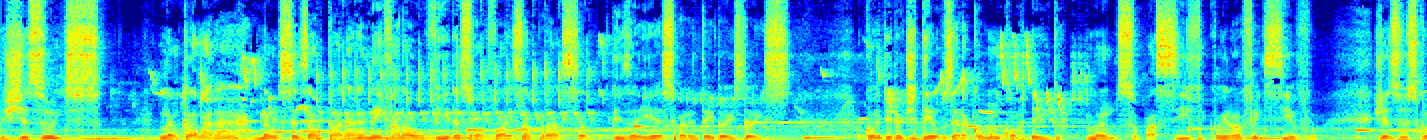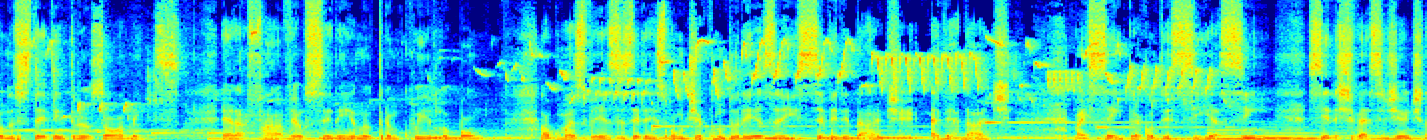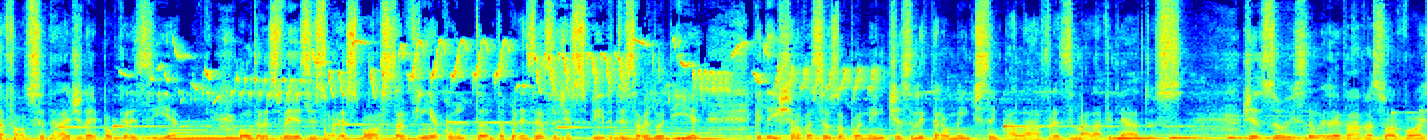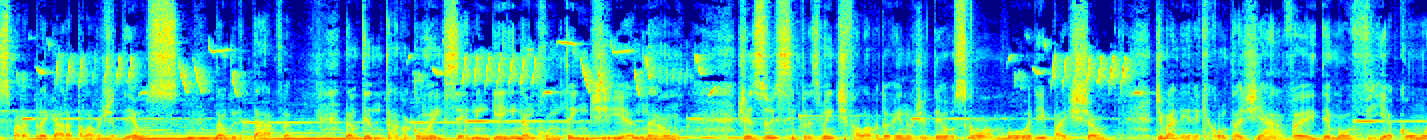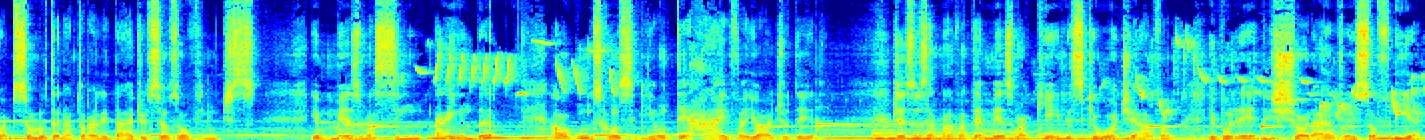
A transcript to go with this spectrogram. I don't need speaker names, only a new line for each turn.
Jesus não clamará, não se exaltará, nem fará ouvir a sua voz na praça. Isaías 42, 2. O Cordeiro de Deus era como um cordeiro, manso, pacífico, inofensivo. Jesus, quando esteve entre os homens, era afável, sereno, tranquilo, bom. Algumas vezes ele respondia com dureza e severidade, é verdade, mas sempre acontecia assim se ele estivesse diante da falsidade e da hipocrisia. Outras vezes sua resposta vinha com tanta presença de espírito e sabedoria que deixava seus oponentes literalmente sem palavras e maravilhados. Jesus não elevava sua voz para pregar a palavra de Deus, não gritava, não tentava convencer ninguém, não contendia, não. Jesus simplesmente falava do reino de Deus com amor e paixão, de maneira que contagiava e demovia com absoluta naturalidade os seus ouvintes. E mesmo assim, ainda alguns conseguiam ter raiva e ódio dele. Jesus amava até mesmo aqueles que o odiavam e por eles chorava e sofria.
